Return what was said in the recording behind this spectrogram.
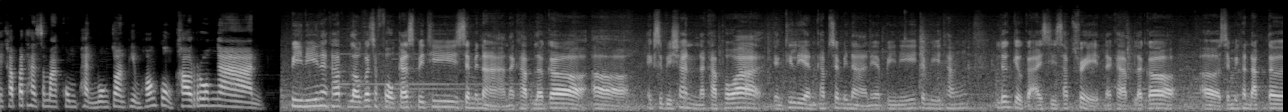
นะคะประธานสมาคมแผ่นวงจรพิมพ์ฮ่องกงเข้าร่วมงาน ปีนี้นะครับเราก็จะโฟกัสไปที่เซมินานะครับแล้วก็เอ่อ exhibition นะครับเพราะว่าอย่างที่เรียนครับเซมินาเนี่ยปีนี้จะมีทั้งเรื่องเกี่ยวกับ IC substrate นะครับแล้วก็เอ่อ semiconductor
